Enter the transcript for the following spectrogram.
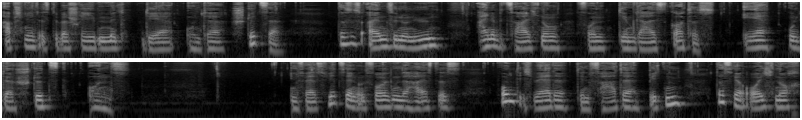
Abschnitt ist überschrieben mit der Unterstützer. Das ist ein Synonym, eine Bezeichnung von dem Geist Gottes. Er unterstützt uns. In Vers 14 und folgende heißt es, und ich werde den Vater bitten, dass er euch noch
